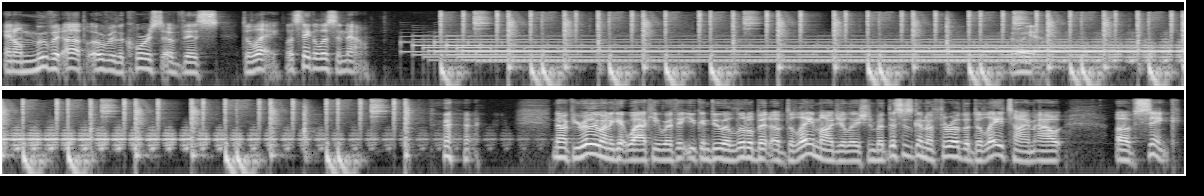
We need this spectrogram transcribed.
and I'll move it up over the course of this delay. Let's take a listen now. now, if you really want to get wacky with it, you can do a little bit of delay modulation, but this is going to throw the delay time out of sync.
